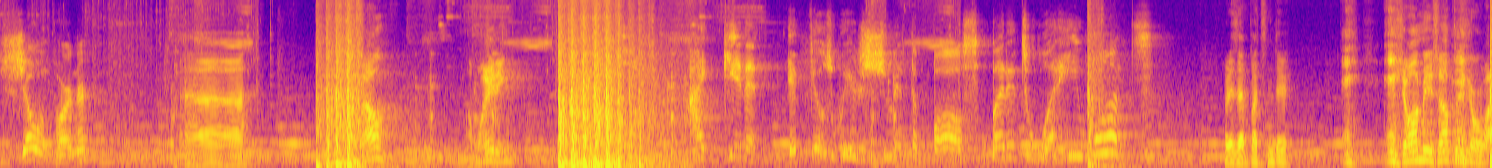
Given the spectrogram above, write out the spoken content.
Show him, partner. Uh, Well, I'm waiting. I get it. It feels weird to shoot at the boss, but it's what he wants. What does that button do? Eh, eh, showing me something or what?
